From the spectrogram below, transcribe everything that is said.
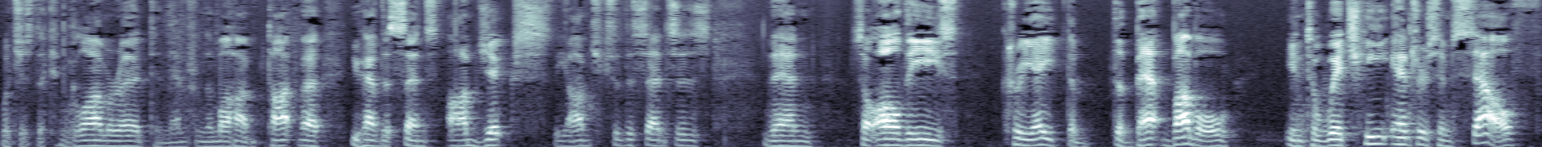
which is the conglomerate, and then from the Mahatattva you have the sense objects, the objects of the senses. Then, so all these create the the bubble into which he enters himself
